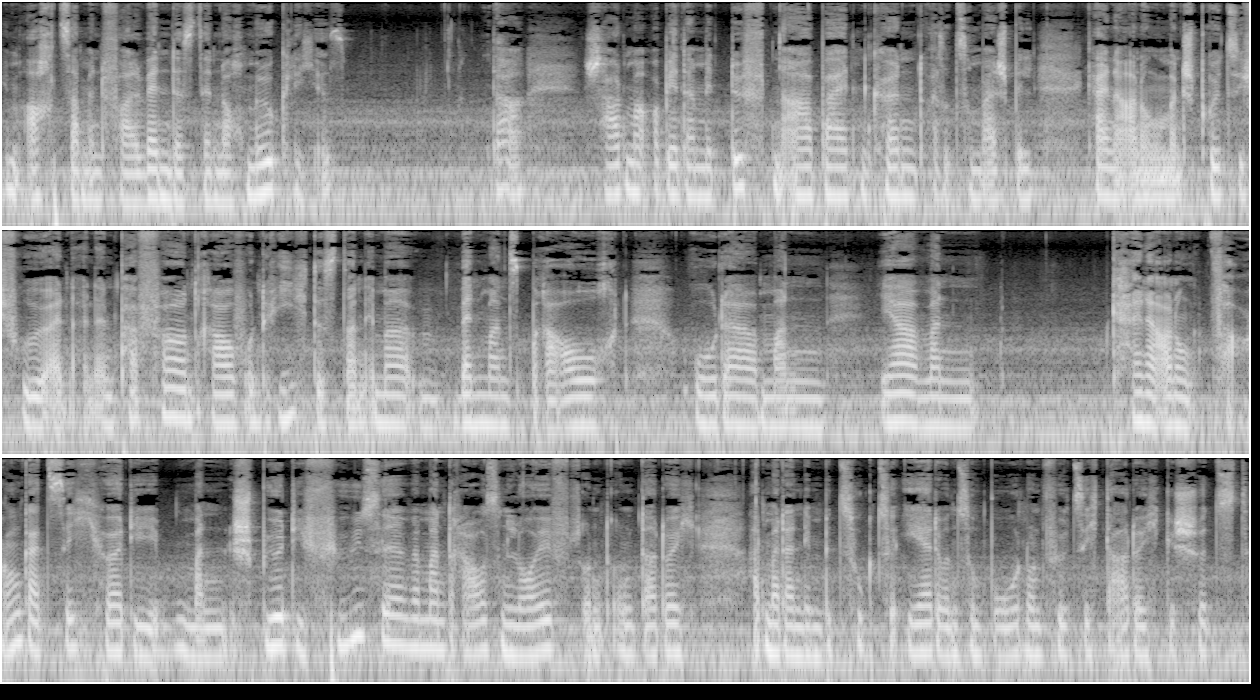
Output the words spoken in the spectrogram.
im achtsamen Fall, wenn das denn noch möglich ist. Da Schaut mal, ob ihr da mit Düften arbeiten könnt. Also zum Beispiel, keine Ahnung, man sprüht sich früher ein, ein, ein Parfum drauf und riecht es dann immer, wenn man es braucht. Oder man, ja, man keine Ahnung, verankert sich, hört die, man spürt die Füße, wenn man draußen läuft und, und dadurch hat man dann den Bezug zur Erde und zum Boden und fühlt sich dadurch geschützt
